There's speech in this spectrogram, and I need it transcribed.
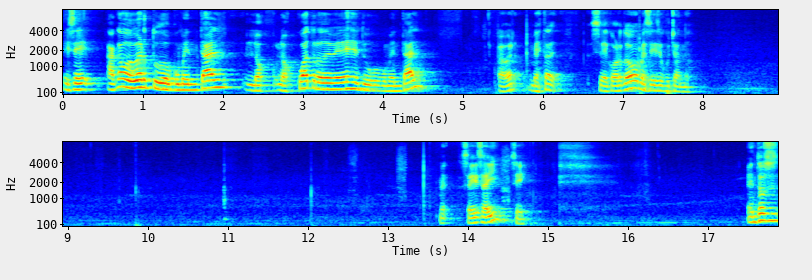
Dice, acabo de ver tu documental, los, los cuatro DVDs de tu documental. A ver, me está, ¿se cortó me seguís escuchando? ¿Me- ¿Seguís ahí? Sí. Entonces,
